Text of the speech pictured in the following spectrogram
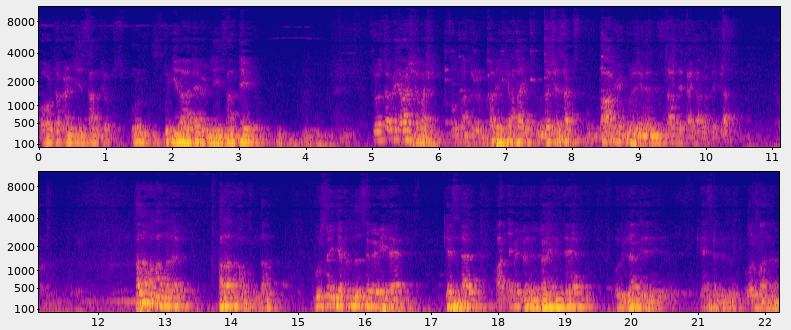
orada önce insan diyoruz. Bu, bu irade önce insan demiyor. Sözlerime yavaş yavaş sonlandırıyorum. Tabii ki aday ulaşırsak daha büyük projelerimizi daha detaylı anlatacağız. Tarım alanları talan altında. Bursa'ya yakınlığı sebebiyle Kestel pandemi dön- döneminde o güzel e, Kestel'imizin ormanı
